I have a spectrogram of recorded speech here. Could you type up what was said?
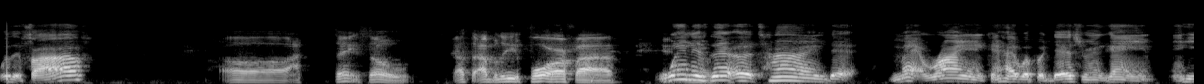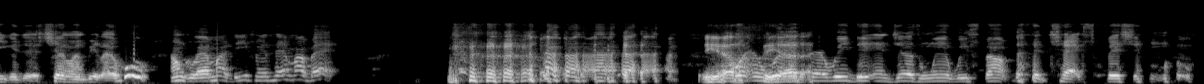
Was it five? Uh, I think so. I, th- I believe four or five. When is there a time that Matt Ryan can have a pedestrian game and he can just chill and be like, "Whoo, I'm glad my defense had my back." yeah, yeah. Said we didn't just win, we stomped Jack's fishing move.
